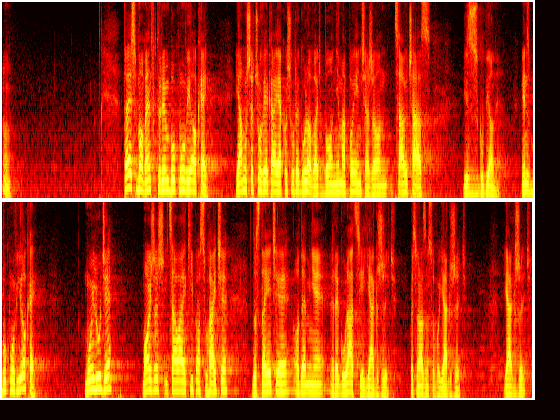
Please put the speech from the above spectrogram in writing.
Hmm. To jest moment, w którym Bóg mówi: OK, ja muszę człowieka jakoś uregulować, bo on nie ma pojęcia, że on cały czas jest zgubiony. Więc Bóg mówi: OK, mój ludzie, Mojżesz i cała ekipa, słuchajcie, dostajecie ode mnie regulację, jak żyć. Powiedzmy razem słowo: jak żyć. Jak żyć.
